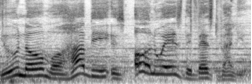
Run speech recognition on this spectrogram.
You know Mojave is always the best value.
